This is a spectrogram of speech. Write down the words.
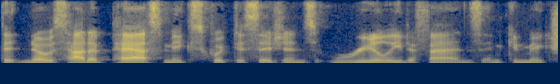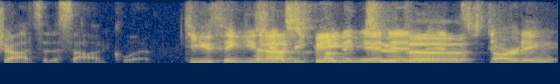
that knows how to pass, makes quick decisions, really defends, and can make shots at a solid clip. Do you think he's going to be coming in and, the... and, starting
